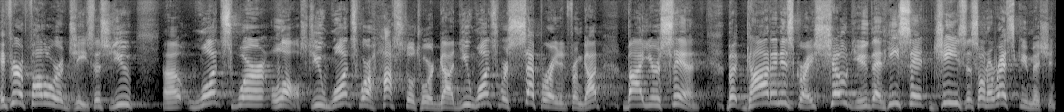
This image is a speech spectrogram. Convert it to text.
If you're a follower of Jesus, you uh, once were lost. You once were hostile toward God. You once were separated from God by your sin. But God, in His grace, showed you that He sent Jesus on a rescue mission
